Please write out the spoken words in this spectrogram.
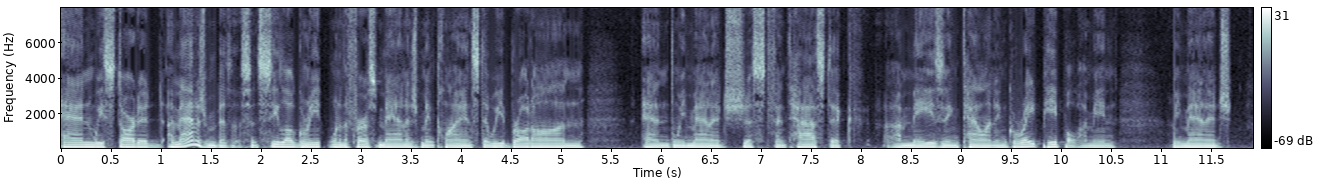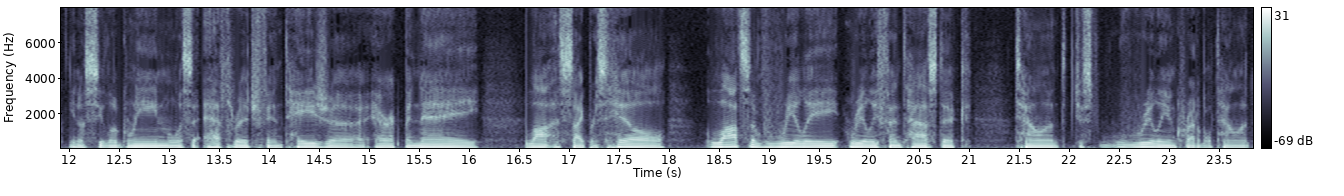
and we started a management business. And CeeLo Green, one of the first management clients that we brought on, and we managed just fantastic, amazing talent and great people. I mean, we manage, you know, CeeLo Green, Melissa Etheridge, Fantasia, Eric Benet, Cypress Hill, lots of really, really fantastic talent, just really incredible talent.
